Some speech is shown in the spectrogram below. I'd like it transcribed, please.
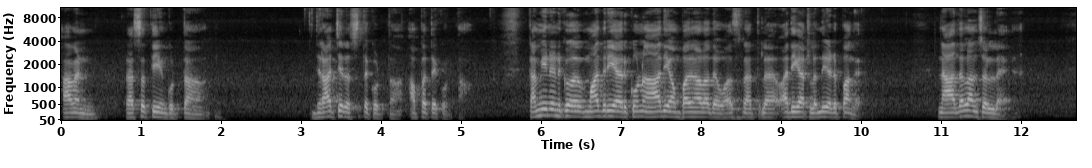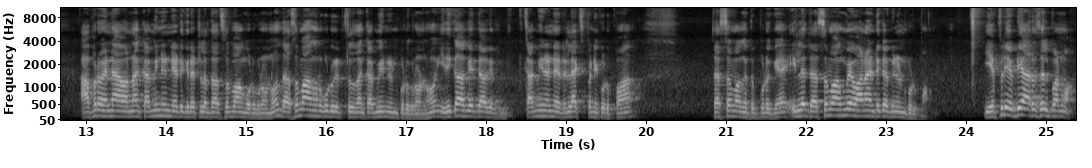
அவன் ரசத்தையும் கொடுத்தான். திராட்சை ரசத்தை கொடுத்தான். அப்பத்தை கொடுத்தான். கம்யூனனுக்கு மாதிரியாக இருக்கும்னு ஆதி அவன் பதினாலாவது வாசனத்தில் அதிகாரத்துலேருந்து எடுப்பாங்க. நான் அதெல்லாம் சொல்ல அப்புறம் என்ன ஆகும்னா கம்யூனியன் எடுக்கிற இடத்துல தசமாகம் கொடுக்குறோனும் தசமாகம் கொடுக்குற இடத்துல தான் கம்யூனியன் கொடுக்குறோனும் இதுக்காக இதாக கம்யூனியனை ரிலாக்ஸ் பண்ணி கொடுப்பான். தசமாகத்தை கொடுங்க இல்லை தசமாகமே வேணான்ட்டு கம்யூனியன் கொடுப்பான். எப்படி எப்படி அரசியல் பண்ணுவான்?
